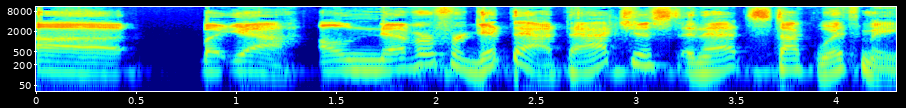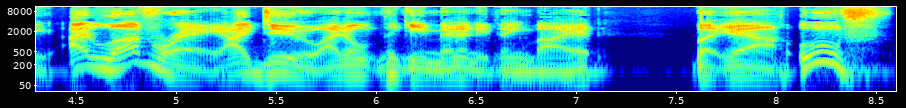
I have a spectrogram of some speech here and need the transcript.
Uh, but yeah, I'll never forget that. That just, and that stuck with me. I love Ray. I do. I don't think he meant anything by it. But yeah, oof.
